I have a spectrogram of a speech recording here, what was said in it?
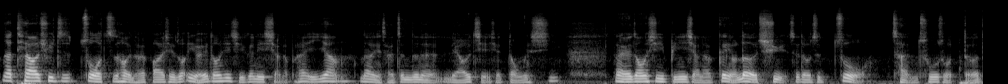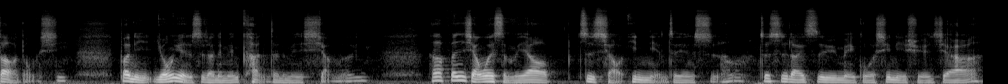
那跳下去之做之后，你会发现说，有些东西其实跟你想的不太一样，那你才真正的了解一些东西。那有些东西比你想的更有乐趣，这都是做产出所得到的东西。不然你永远是在那边看，在那边想而已。他分享为什么要至少一年这件事哈，这是来自于美国心理学家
